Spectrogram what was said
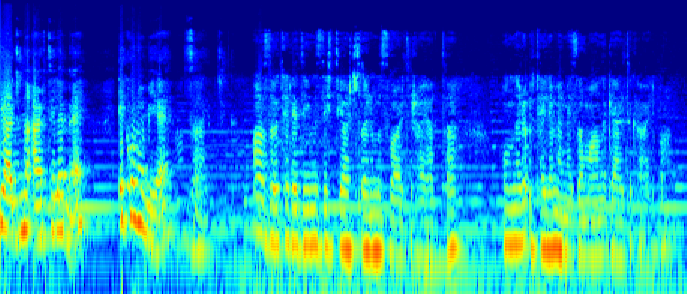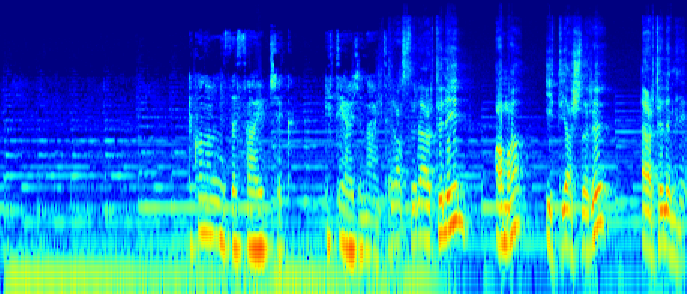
İhtiyacını erteleme, ekonomiye sahip çık. Bazı ötelediğimiz ihtiyaçlarımız vardır hayatta. Onları ötelememe zamanı geldi galiba. Ekonomimize sahip çık. İhtiyacını ertele. İhtirasları erteleyin ama ihtiyaçları ertelemeyin.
